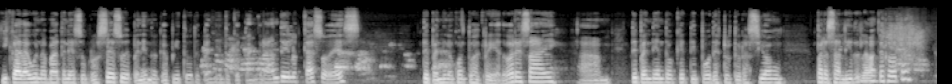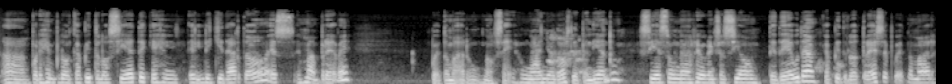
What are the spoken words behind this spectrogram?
Y cada una va a tener su proceso dependiendo del capítulo, dependiendo de qué tan grande el caso es, dependiendo de cuántos acreedores hay, um, dependiendo qué tipo de estructuración para salir de la bancarrota. Ah, por ejemplo, el capítulo 7, que es el, liquidar todo, es, es, más breve. Puede tomar, un, no sé, un año o dos, dependiendo. Si es una reorganización de deuda, capítulo 13 puede tomar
